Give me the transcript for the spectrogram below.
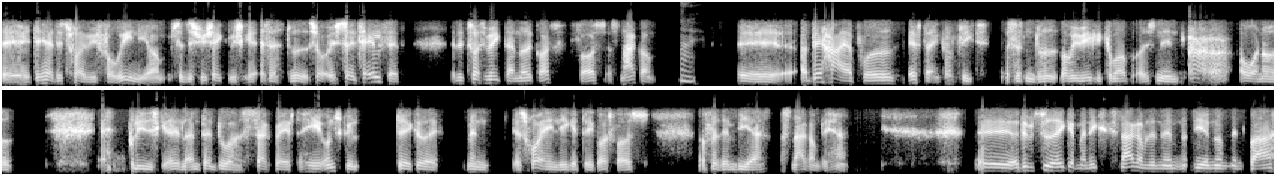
Øh, det her, det tror jeg, vi er uenige om, så det synes jeg ikke, vi skal... Altså, du ved, så, så i talesæt, det tror jeg simpelthen ikke, der er noget godt for os at snakke om. Nej. Øh, og det har jeg prøvet efter en konflikt, altså sådan, du ved, hvor vi virkelig kom op og sådan en øh, over noget ja, politisk eller andet, den du har sagt bagefter, hey, undskyld, det er jeg ked af. Men jeg tror egentlig ikke, at det er godt for os, og for dem, vi er, at snakke om det her. Øh, og det betyder ikke, at man ikke skal snakke om det, de emner, men bare,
